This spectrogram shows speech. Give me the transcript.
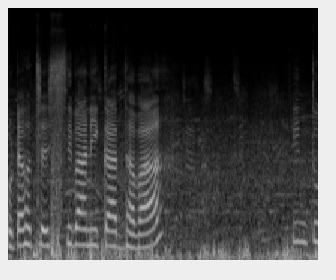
ওটা হচ্ছে শিবানিকা ধাবা। কিন্তু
